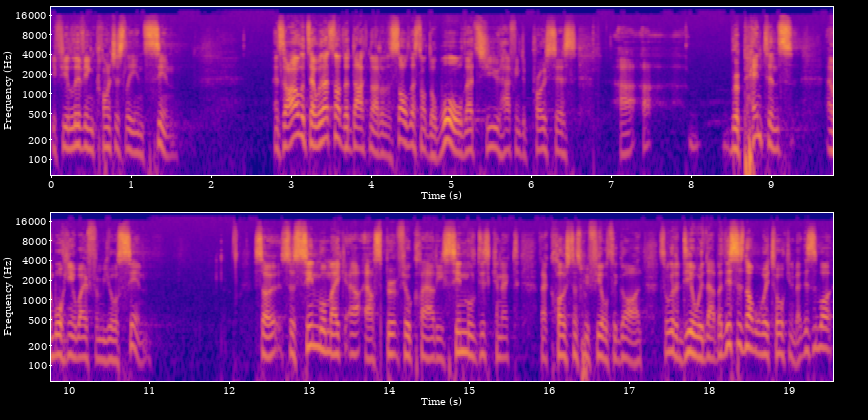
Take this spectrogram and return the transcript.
if you're living consciously in sin. And so I would say, well, that's not the dark night of the soul, that's not the wall, that's you having to process uh, uh, repentance and walking away from your sin. So, so sin will make our, our, spirit feel cloudy. Sin will disconnect that closeness we feel to God. So we've got to deal with that. But this is not what we're talking about. This is what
